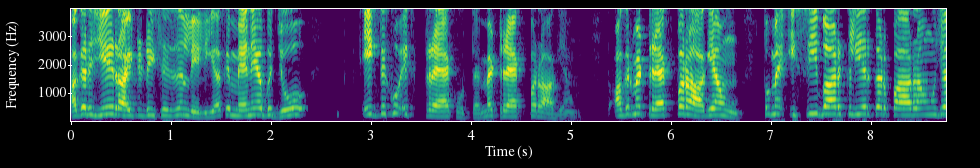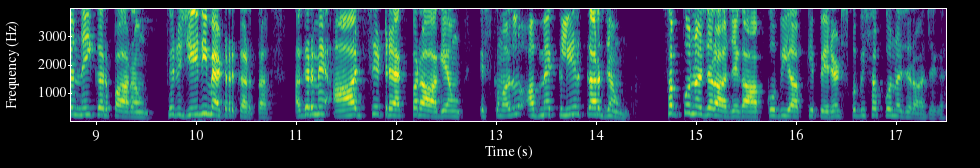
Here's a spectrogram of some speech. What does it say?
अगर ये राइट डिसीज़न ले लिया कि मैंने अब जो, एक देखो, एक ट्रैक होता है, मैं ट्रैक पर आ गया हूँ। तो अगर मैं ट्रैक पर आ गया हूँ तो मैं इसी बार क्लियर कर पा रहा हूँ या नहीं कर पा रहा हूँ? फिर ये नहीं मैटर करता। अगर मैं आज से ट्रैक पर आ गया हूँ, इसका मतलब अब मैं क्लियर कर जाऊँगा। सबको नज़र आ जाएगा, आपको भी, आपके पेरेंट्स को भी सबको नज़र आ जाएगा।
